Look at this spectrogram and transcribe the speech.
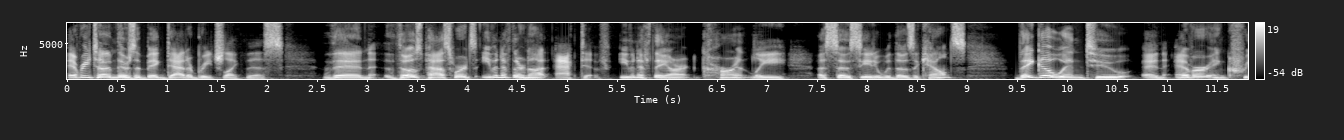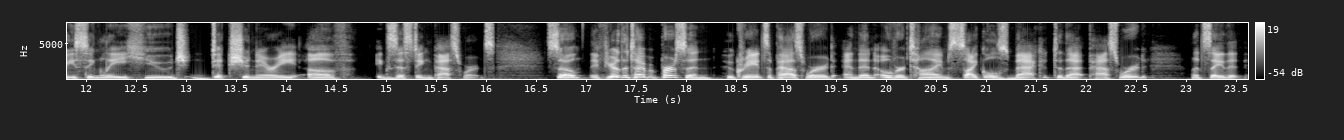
every time there's a big data breach like this, then those passwords, even if they're not active, even if they aren't currently associated with those accounts, they go into an ever increasingly huge dictionary of existing passwords. So if you're the type of person who creates a password and then over time cycles back to that password, let's say that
